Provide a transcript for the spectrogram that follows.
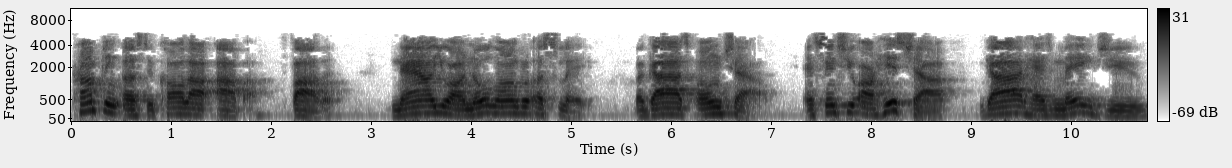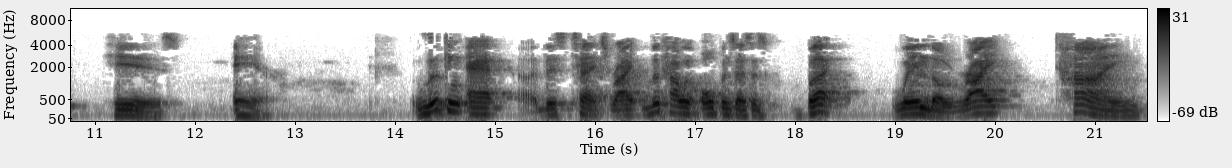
prompting us to call out Abba, Father. Now you are no longer a slave, but God's own child. And since you are his child, God has made you his heir. Looking at uh, this text, right? Look how it opens us as, but when the right time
